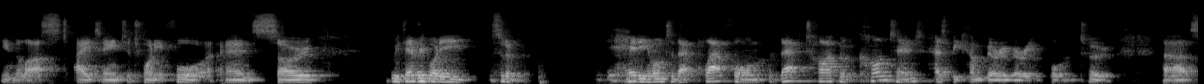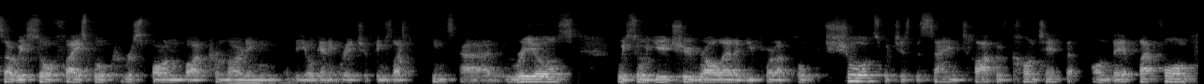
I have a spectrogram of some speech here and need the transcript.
in the last 18 to 24. And so with everybody sort of heading onto that platform, that type of content has become very, very important too. Uh, so we saw Facebook respond by promoting the organic reach of things like uh, Reels. We saw YouTube roll out a new product called Shorts, which is the same type of content but on their platform.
